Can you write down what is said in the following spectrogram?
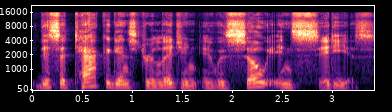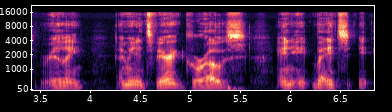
this attack against religion, it was so insidious, really. I mean, it's very gross, and it, but it's it,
